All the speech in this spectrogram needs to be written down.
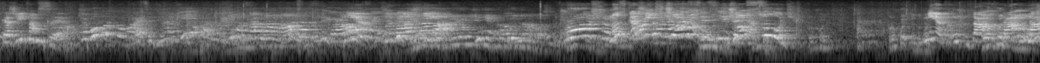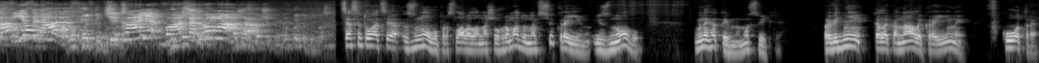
скажіть нам все. Чого ви ховаєтеся? Ні, Прошу, ну скажіть, в чому, в чому суть? Проходьте, будь ласка. Ні, там, там всі сидимо. Проходьте, будь ласка. Чекає ваша громада. Хочете? Проходьте, будь ласка. Ця ситуація знову прославила нашу громаду на всю країну і знову в негативному світлі. Провідні телеканали країни вкотре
